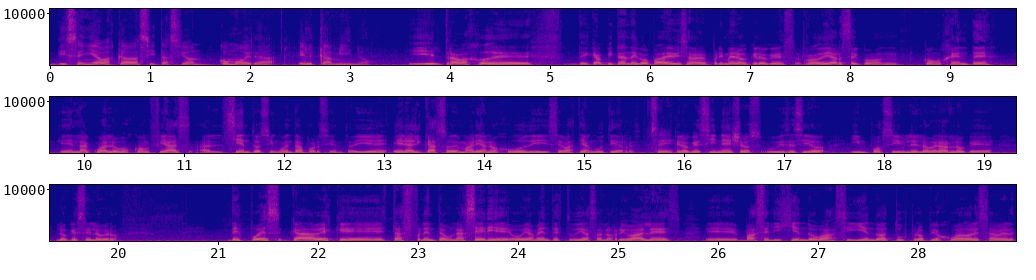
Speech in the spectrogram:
¿Diseñabas cada citación? ¿Cómo era el camino? Y el trabajo de, de capitán de Copa Davis, a ver, primero creo que es rodearse con, con gente que, en la cual vos confiás al 150%. Y eh, era el caso de Mariano Hood y Sebastián Gutiérrez. Sí. Creo que sin ellos hubiese sido imposible lograr lo que, lo que se logró. Después, cada vez que estás frente a una serie, obviamente estudias a los rivales, eh, vas eligiendo, vas siguiendo a tus propios jugadores a ver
